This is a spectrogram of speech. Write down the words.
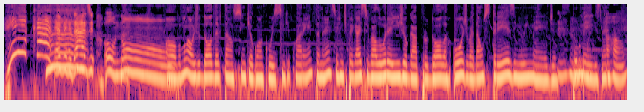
rica! É verdade ou não? Ó, vamos lá, hoje o dólar deve estar uns 5 e alguma coisa, 5,40, né? Se a gente pegar esse valor aí e jogar pro dólar hoje, vai dar uns 13 mil em média Uhum. por mês, né? Aham.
